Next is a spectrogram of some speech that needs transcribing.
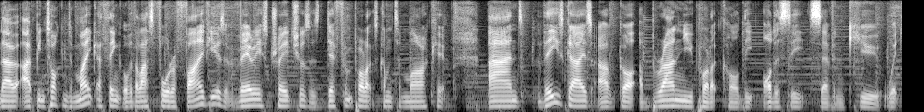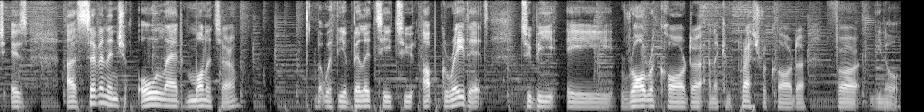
Now, I've been talking to Mike, I think, over the last four or five years at various trade shows as different products come to market. And these guys have got a brand new product called the Odyssey 7Q, which is a 7 inch OLED monitor but with the ability to upgrade it to be a raw recorder and a compressed recorder for you know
